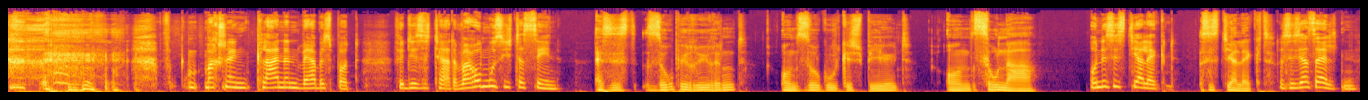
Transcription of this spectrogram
Mach schnell einen kleinen Werbespot für dieses Theater. Warum muss ich das sehen? Es ist so berührend und so gut gespielt und so nah. Und es ist Dialekt. Es ist Dialekt. Das ist ja selten.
